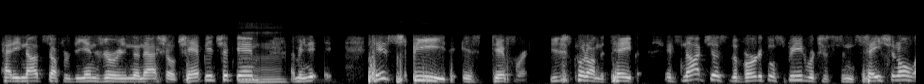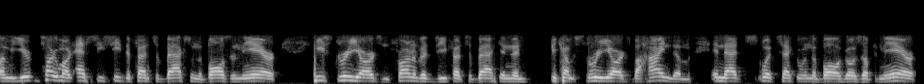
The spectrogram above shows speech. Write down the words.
had he not suffered the injury in the national championship game. Mm-hmm. I mean, it, his speed is different. You just put on the tape. It's not just the vertical speed, which is sensational. I mean, you're talking about SEC defensive backs when the ball's in the air he's three yards in front of a defensive back and then becomes three yards behind them in that split second when the ball goes up in the air.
